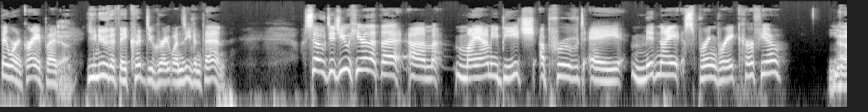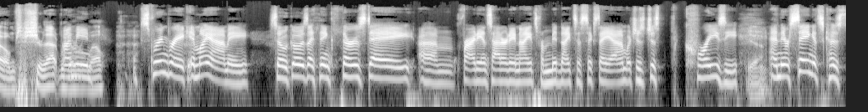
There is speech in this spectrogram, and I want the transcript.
they weren't great, but Yeah. you knew that they could do great ones even then. So, did you hear that the um, Miami Beach approved a midnight spring break curfew? No, I'm sure that went I mean- well. spring break in Miami. So it goes, I think, Thursday, um, Friday, and Saturday nights from midnight to 6 a.m., which is just crazy. Yeah. And they're saying it's because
